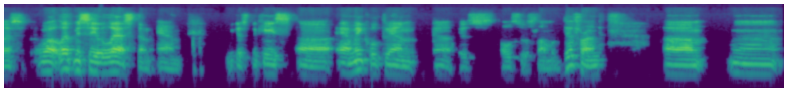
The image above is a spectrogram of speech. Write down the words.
less, well, let me say less than M, because the case uh, M equal to N uh, is also somewhat different. Um, mm,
